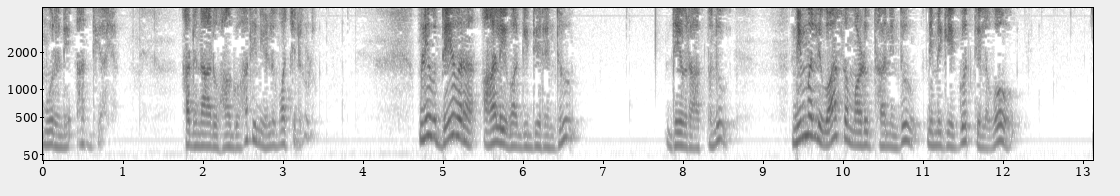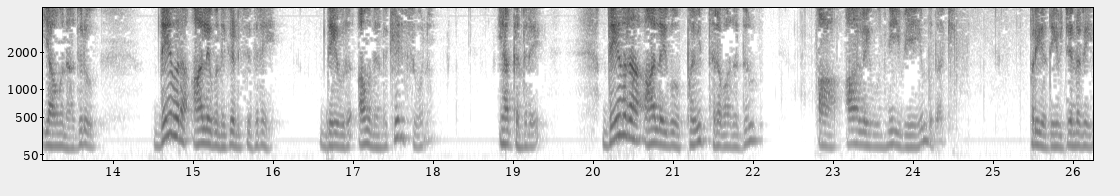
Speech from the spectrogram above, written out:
ಮೂರನೇ ಅಧ್ಯಾಯ ಹದಿನಾರು ಹಾಗೂ ಹದಿನೇಳು ವಚನಗಳು. ನೀವು ದೇವರ ಆಲಯವಾಗಿದ್ದೀರೆಂದು ದೇವರ ಆತ್ಮನು ನಿಮ್ಮಲ್ಲಿ ವಾಸ ಮಾಡುತ್ತಾನೆಂದು ನಿಮಗೆ ಗೊತ್ತಿಲ್ಲವೋ? ಯಾವನಾದರೂ ದೇವರ ಆಲಯವನ್ನು ಕೆಡಿಸಿದರೆ ದೇವರು ಅವನನ್ನು ಕೆಡಿಸುವನು. ಯಾಕಂದರೆ ದೇವರ ಆಲಯವು ಪವಿತ್ರವಾದದ್ದು, ಆ ಆಲಯವು ನೀವೇ ಎಂಬುದಾಗಿ. ಪ್ರಿಯ ದೇವ್ ಜನರೇ,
